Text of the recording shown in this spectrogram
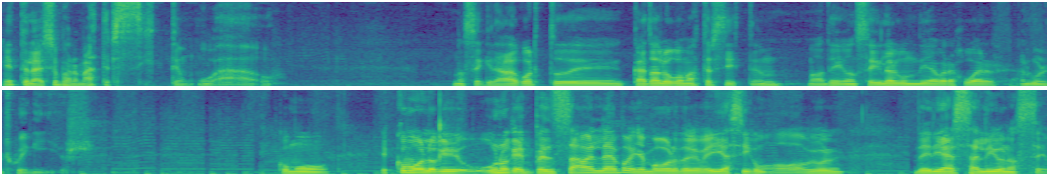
Esta es la versión para Master System. ¡Wow! No se quedaba corto de catálogo Master System. Vamos a tener que conseguirlo algún día para jugar algunos jueguillos. Es como, es como lo que uno que pensaba en la época. Yo me acuerdo que veía así como, oh, debería haber salido, no sé,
